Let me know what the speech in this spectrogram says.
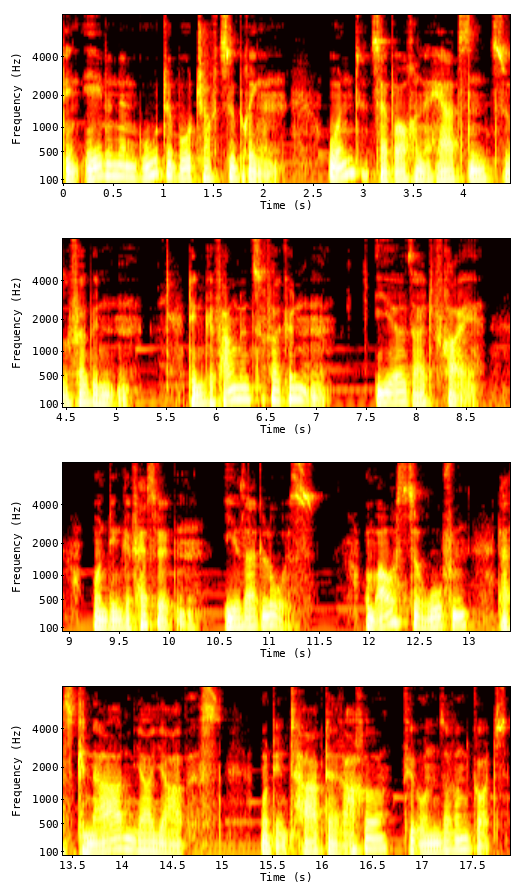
den Elenden gute Botschaft zu bringen und zerbrochene Herzen zu verbinden den Gefangenen zu verkünden, ihr seid frei, und den Gefesselten, ihr seid los, um auszurufen das Gnadenjahr Jahwes und den Tag der Rache für unseren Gott,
